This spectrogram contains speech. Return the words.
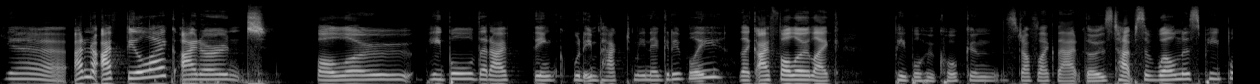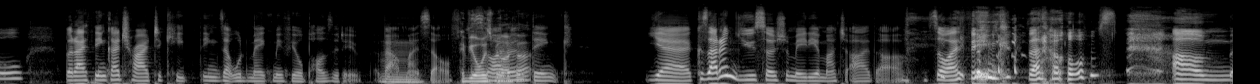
Yeah. I don't know. I feel like I don't follow people that I think would impact me negatively. Like I follow like people who cook and stuff like that, those types of wellness people. But I think I try to keep things that would make me feel positive about myself. Mm. Have you always so been I like don't that? think yeah, because I don't use social media much either. So I think that helps. Um,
